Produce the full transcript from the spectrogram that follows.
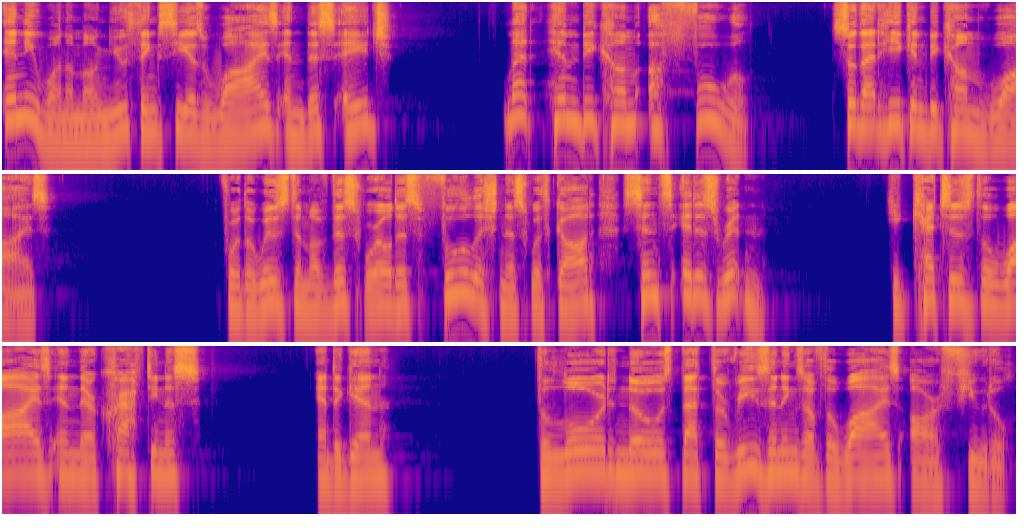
anyone among you thinks he is wise in this age, let him become a fool, so that he can become wise. For the wisdom of this world is foolishness with God, since it is written, He catches the wise in their craftiness. And again, the Lord knows that the reasonings of the wise are futile.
